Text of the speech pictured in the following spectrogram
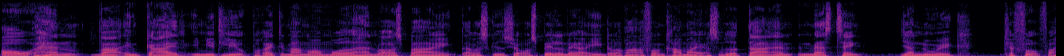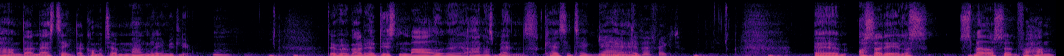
Og han var en guide i mit liv på rigtig mange områder. Han var også bare en, der var skide sjov at spille med, og en, der var rar for en krammer af osv. Der er en, en masse ting, jeg nu ikke kan få fra ham. Der er en masse ting, der kommer til at mangle i mit liv. Mm. Det kan jeg godt høre. Det er sådan meget øh, Anders Mandens kassetænkning Ja, her. det er perfekt. Øhm, og så er det ellers smadret synd for ham,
